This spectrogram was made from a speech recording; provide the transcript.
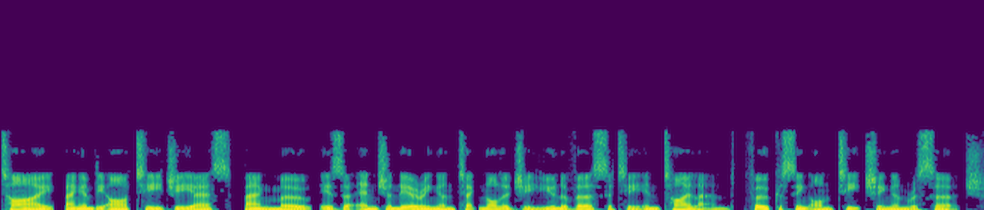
Thai, Bangmd RTGS, Bang Mo is a engineering and technology university in Thailand, focusing on teaching and research.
